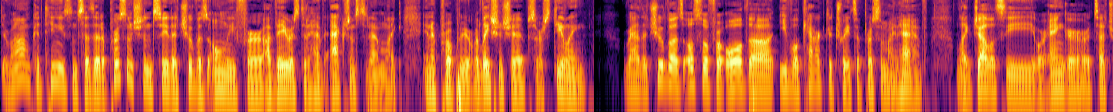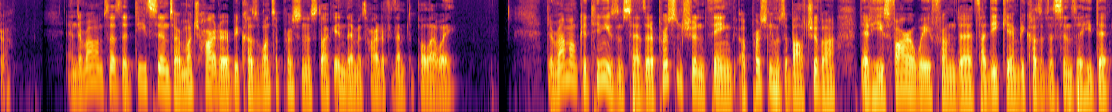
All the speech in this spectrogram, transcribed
The Ram continues and says that a person shouldn't say that tshuva is only for averis that have actions to them, like inappropriate relationships or stealing. Rather, tshuva is also for all the evil character traits a person might have, like jealousy or anger, etc. And the Ram says that these sins are much harder because once a person is stuck in them, it's harder for them to pull away. The Rambam continues and says that a person shouldn't think, a person who's a Baal Tshuva, that he's far away from the tzaddikim because of the sins that he did.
